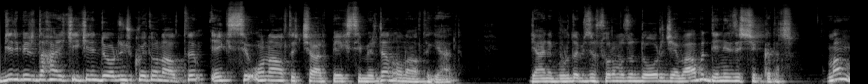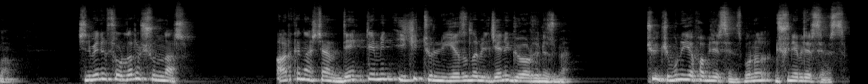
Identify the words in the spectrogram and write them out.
1 1 daha 2 2'nin dördüncü kuvveti 16. Eksi 16 çarpı eksi 1'den 16 geldi. Yani burada bizim sorumuzun doğru cevabı denizli şıkkıdır. Tamam mı? Şimdi benim sorularım şunlar. Arkadaşlar denklemin iki türlü yazılabileceğini gördünüz mü? Çünkü bunu yapabilirsiniz. Bunu düşünebilirsiniz.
